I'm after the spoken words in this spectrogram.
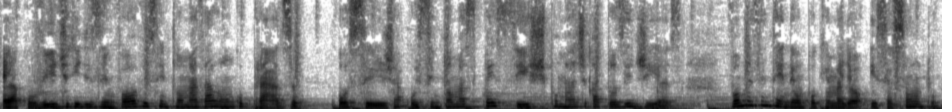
É a Covid que desenvolve sintomas a longo prazo, ou seja, os sintomas persistem por mais de 14 dias. Vamos entender um pouquinho melhor esse assunto?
